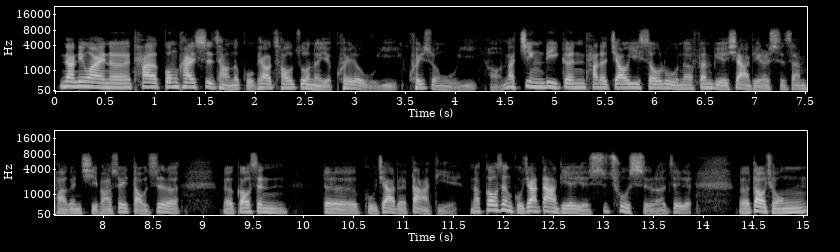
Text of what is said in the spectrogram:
那另外呢，它公开市场的股票操作呢也亏了五亿，亏损五亿，好，那净利跟它的交易收入呢分别下跌了十三趴跟七趴，所以导致了呃高盛。的股价的大跌，那高盛股价大跌也是促使了这个呃道琼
